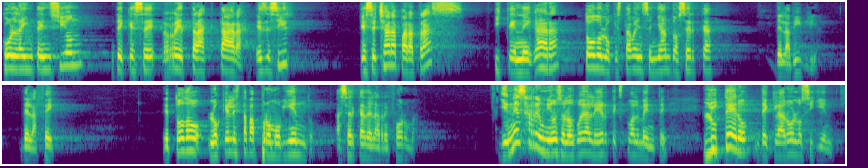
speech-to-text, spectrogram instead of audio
con la intención de que se retractara, es decir, que se echara para atrás y que negara todo lo que estaba enseñando acerca de la Biblia, de la fe, de todo lo que él estaba promoviendo acerca de la reforma. Y en esa reunión, se los voy a leer textualmente, Lutero declaró lo siguiente,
